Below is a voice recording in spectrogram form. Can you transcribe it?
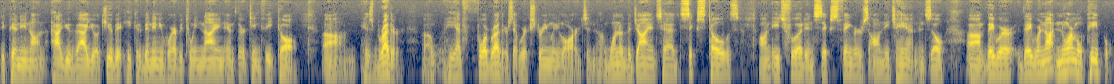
depending on how you value a cubit. He could have been anywhere between 9 and 13 feet tall. Uh, his brother, uh, he had four brothers that were extremely large, and uh, one of the giants had six toes on each foot and six fingers on each hand, and so um, they were they were not normal people.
